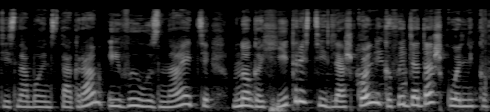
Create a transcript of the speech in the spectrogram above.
Подписывайтесь на мой инстаграм, и вы узнаете много хитростей для школьников и для дошкольников.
